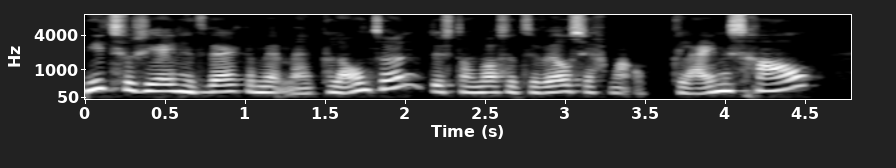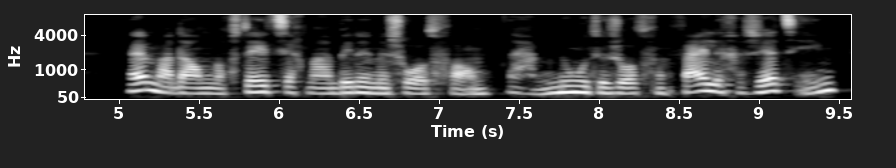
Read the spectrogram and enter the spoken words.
niet zozeer in het werken met mijn klanten, dus dan was het er wel zeg maar op kleine schaal, hè, maar dan nog steeds zeg maar binnen een soort van, nou, noem het een soort van veilige setting.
